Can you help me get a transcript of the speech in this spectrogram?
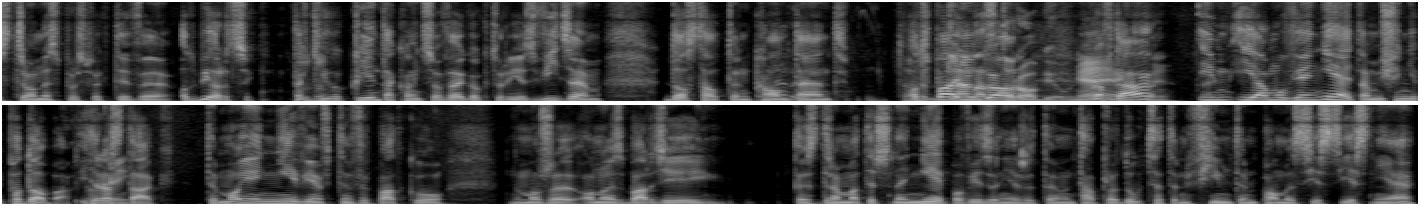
strony z perspektywy odbiorcy. Takiego Mhm. klienta końcowego, który jest widzem, dostał ten content, to odpalił dla nas go, to robią, nie? Prawda? Jakby, tak. I, I ja mówię, nie, to mi się nie podoba. I teraz Okej. tak, te moje nie wiem w tym wypadku, no może ono jest bardziej, to jest dramatyczne nie powiedzenie, że ten, ta produkcja, ten film, ten pomysł jest, jest nie,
